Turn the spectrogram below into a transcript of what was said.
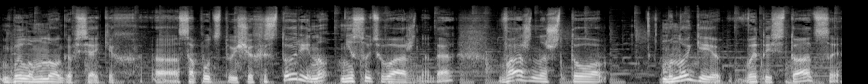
было много всяких э, сопутствующих историй, но не суть важно. Да? Важно, что многие в этой ситуации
